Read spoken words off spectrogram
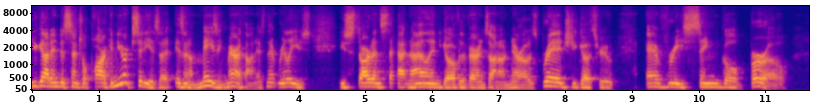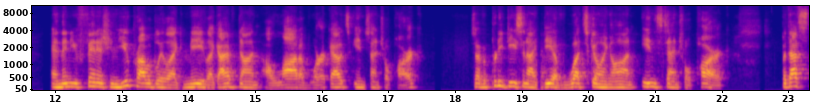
you got into Central Park, and New York City is a is an amazing marathon, isn't it? Really, you you start on Staten Island, you go over the Verrazano Narrows Bridge, you go through every single borough, and then you finish. And you probably like me, like I've done a lot of workouts in Central Park so I have a pretty decent idea of what's going on in Central Park. But that's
